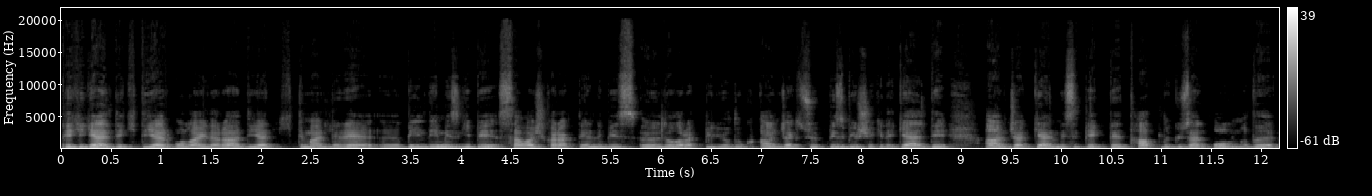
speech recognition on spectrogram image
Peki geldik diğer olaylara, diğer ihtimallere. Ee, Bildiğimiz gibi savaş karakterini biz öldü olarak biliyorduk. Ancak sürpriz bir şekilde geldi. Ancak gelmesi pek de tatlı, güzel olmadı.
